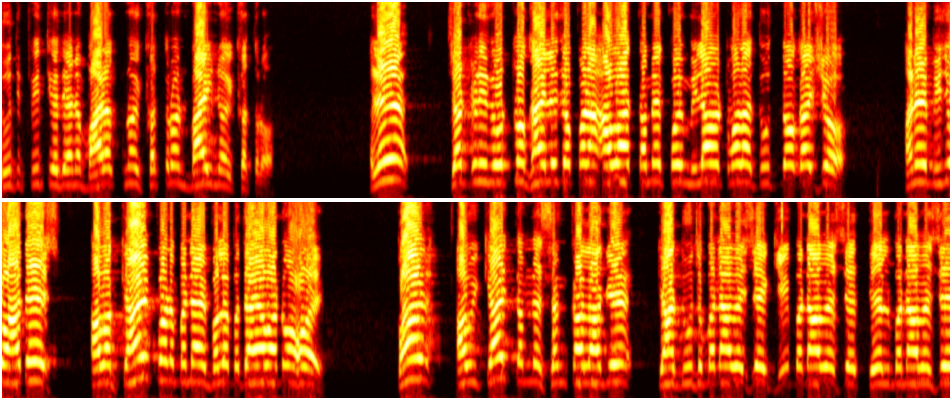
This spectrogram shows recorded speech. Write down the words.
દૂધ પીતી હોય એને બાળકનો ખતરો ને બાઈનો ખતરો. એટલે ચટણી, રોટલો ખાઈ લેજો, પણ આવા તમે કોઈ મિલાવટ વાળા દૂધ ન ખાઈશો. અને બીજો આદેશ, આવા ક્યાંય પણ બનાય, ભલે બધા આવા ન હોય, પણ આવી ક્યાંય તમને શંકા લાગે કે આ દૂધ બનાવે છે, ઘી બનાવે છે, તેલ બનાવે છે,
